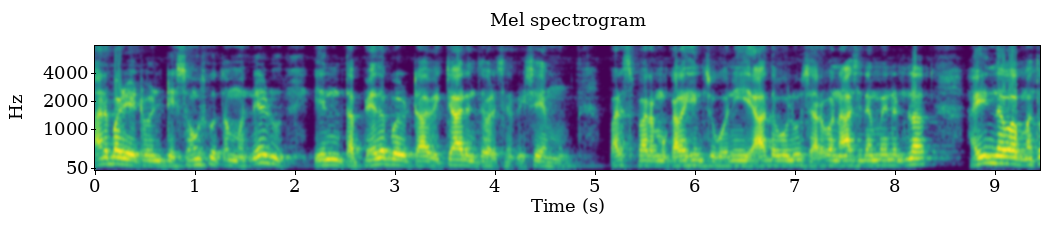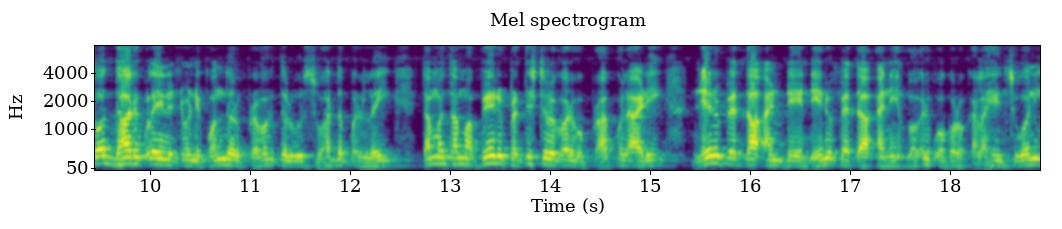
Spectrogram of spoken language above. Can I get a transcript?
అనబడేటువంటి సంస్కృతము నేడు ఇంత పేదపోయుట విచారించవలసిన విషయము. పరస్పరము కలహించుకొని యాదవులు సర్వనాశనమైనట్ల హైందవ మతోద్ధారకులైనటువంటి కొందరు ప్రవక్తలు స్వార్థపరులై తమ తమ పేరు ప్రతిష్టల కొరకు ప్రాకులాడి నేను పెద్ద అంటే నేను పెద్ద అని ఒకరికొకరు కలహించుకొని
